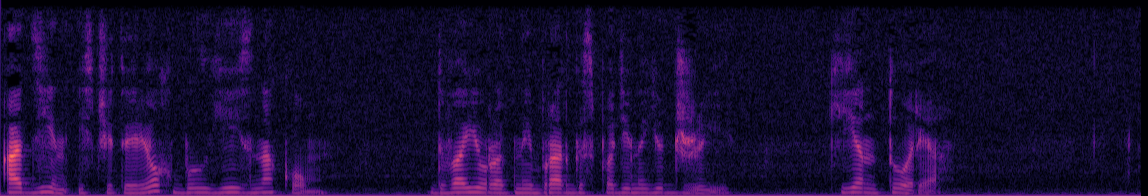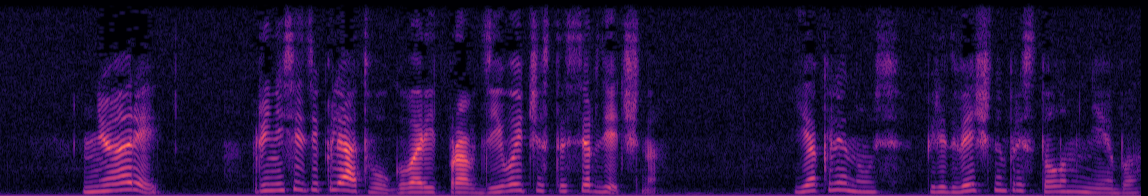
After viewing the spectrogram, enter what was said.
Один из четырех был ей знаком. Двоюродный брат господина Юджии, Кьен Тория. Нюарей, принесите клятву говорить правдиво и чистосердечно. Я клянусь перед вечным престолом неба,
